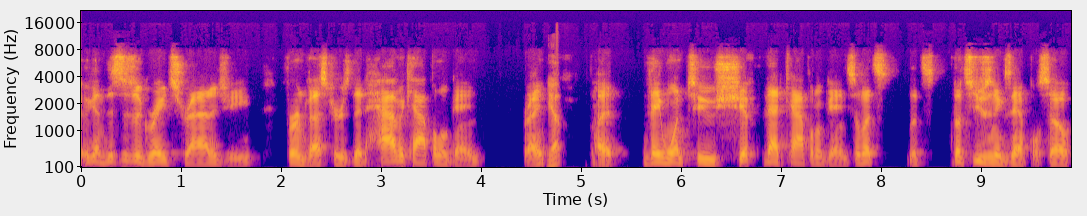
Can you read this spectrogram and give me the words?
again, this is a great strategy for investors that have a capital gain, right? Yep. But they want to shift that capital gain. So let's, let's, let's use an example. So,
